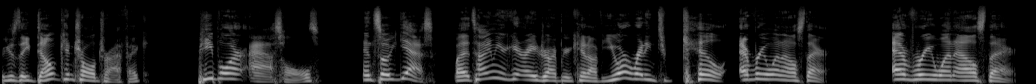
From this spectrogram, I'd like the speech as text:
because they don't control traffic. People are assholes. And so, yes, by the time you're getting ready to drop your kid off, you are ready to kill everyone else there. Everyone else there.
